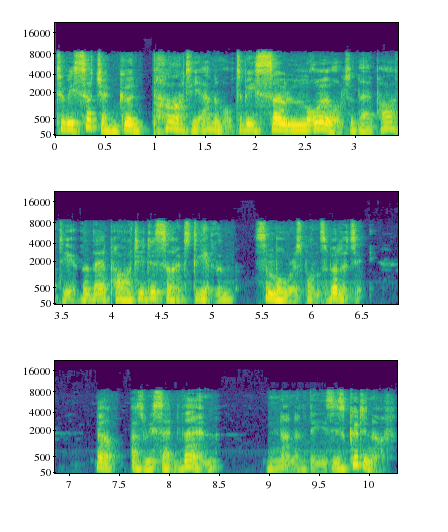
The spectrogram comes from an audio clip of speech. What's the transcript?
to be such a good party animal, to be so loyal to their party that their party decides to give them some more responsibility. Now, as we said then, none of these is good enough.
